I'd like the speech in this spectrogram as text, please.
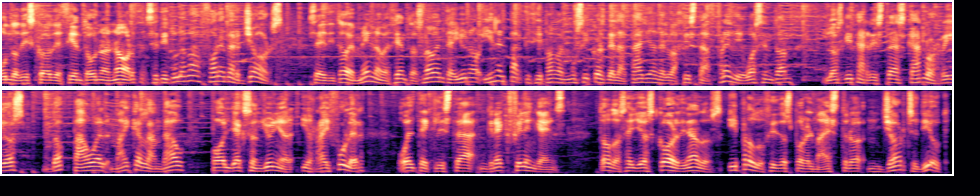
Segundo disco de 101 North se titulaba Forever Yours. Se editó en 1991 y en él participaban músicos de la talla del bajista Freddie Washington, los guitarristas Carlos Ríos, Doc Powell, Michael Landau, Paul Jackson Jr. y Ray Fuller o el teclista Greg Fillinganes, todos ellos coordinados y producidos por el maestro George Duke.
